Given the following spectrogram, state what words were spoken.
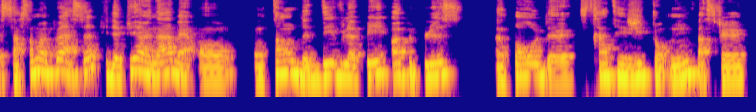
ça ressemble un peu à ça. Puis, depuis un an, ben, on, on tente de développer un peu plus un pôle de stratégie de contenu parce que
